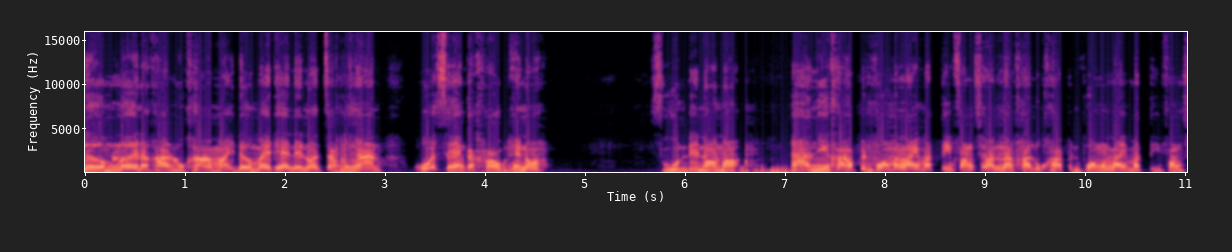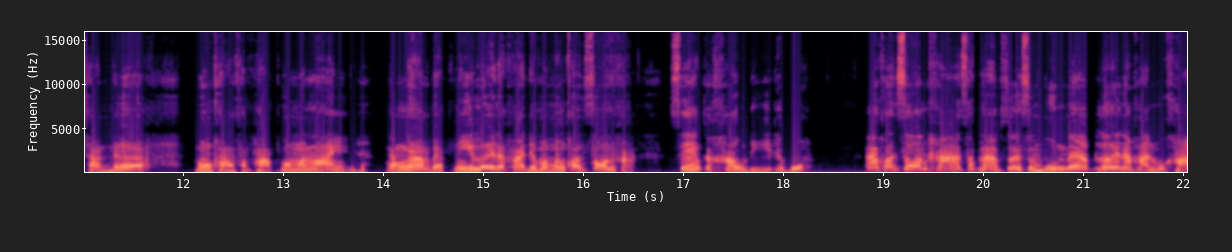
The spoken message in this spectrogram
เดิมๆเลยนะคะ ลูกค้าไม่เดิมไม่แทนแน่นอนจากโรงงาน โอ้แสงกับเขาแทนเนาะศูนย์ได้เนาะเนาะอ่านี่ค่ะ เป็นพวงมาลัยมัลติฟังก์ชันนะคะ ลูกค้าเป็นพวงมาลัยมัลติฟังก์ชันเด้อเมืองค่ะสภาพพวงมาลัย งามๆแบบนี้เลยนะคะ เดี๋ยวมาเมืองคอนโซลค่ะ แสงกับเขาดีเทบุอะคอนโซลค่ะ สภาพสวยสมบูรณ์แบบเลยนะคะลูกค้า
